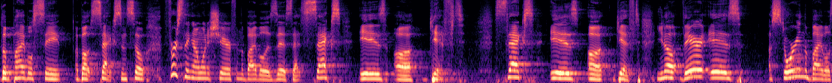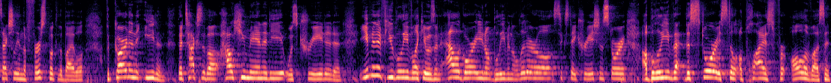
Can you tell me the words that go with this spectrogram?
the Bible say about sex? And so, first thing I want to share from the Bible is this that sex is a gift. Sex is a gift. You know, there is a story in the Bible, it's actually in the first book of the Bible, the Garden of Eden, that talks about how humanity was created. And even if you believe like it was an allegory, you don't believe in a literal six day creation story, I believe that this story still applies for all of us. And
